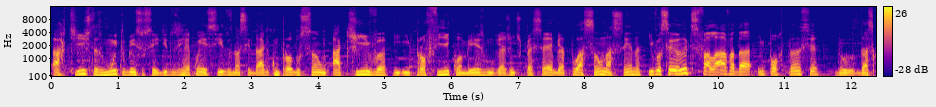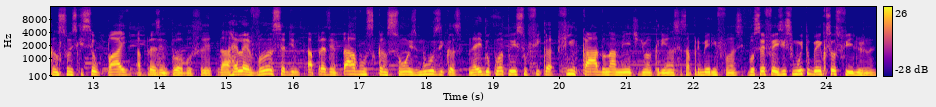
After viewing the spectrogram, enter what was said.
Artistas muito bem sucedidos e reconhecidos na cidade, com produção ativa e, e profícua mesmo, que a gente percebe, atuação na cena. E você antes falava da importância do- das canções que seu pai apresentou a você, da relevância de apresentarmos canções, músicas, né, e do quanto isso fica fincado na mente de uma criança, essa primeira infância. Você fez isso muito bem com seus filhos, né?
